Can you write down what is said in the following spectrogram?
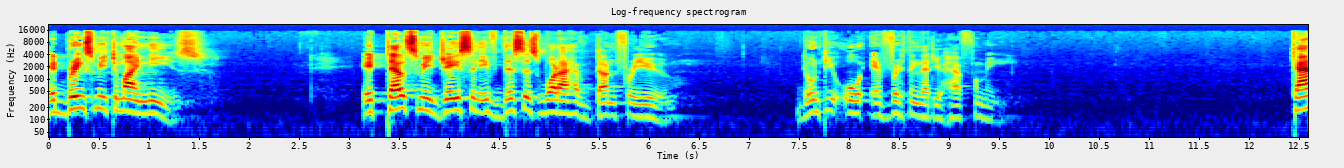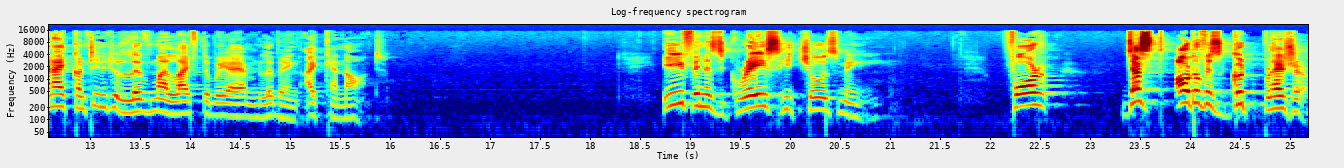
It brings me to my knees. It tells me, Jaison, if this is what I have done for you, don't you owe everything that you have for me? Can I continue to live my life the way I am living? I cannot. If in His grace He chose me for just out of His good pleasure,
